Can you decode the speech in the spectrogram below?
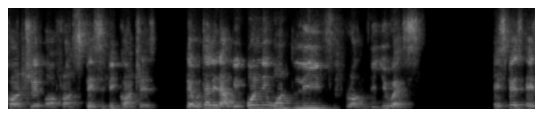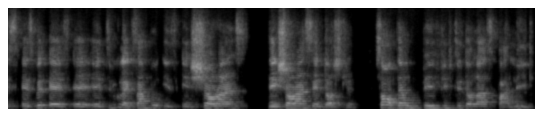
country or from specific countries they will tell you that we only want leads from the US. A, a, a, a, typical example is insurance, the insurance industry. Some of them will pay $50 per lead.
